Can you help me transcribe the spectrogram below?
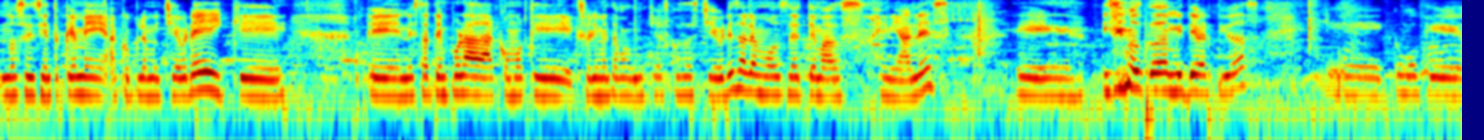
no sé, siento que me acople muy chévere y que en esta temporada como que experimentamos muchas cosas chéveres, hablamos de temas geniales, hicimos cosas muy divertidas eh, como que,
